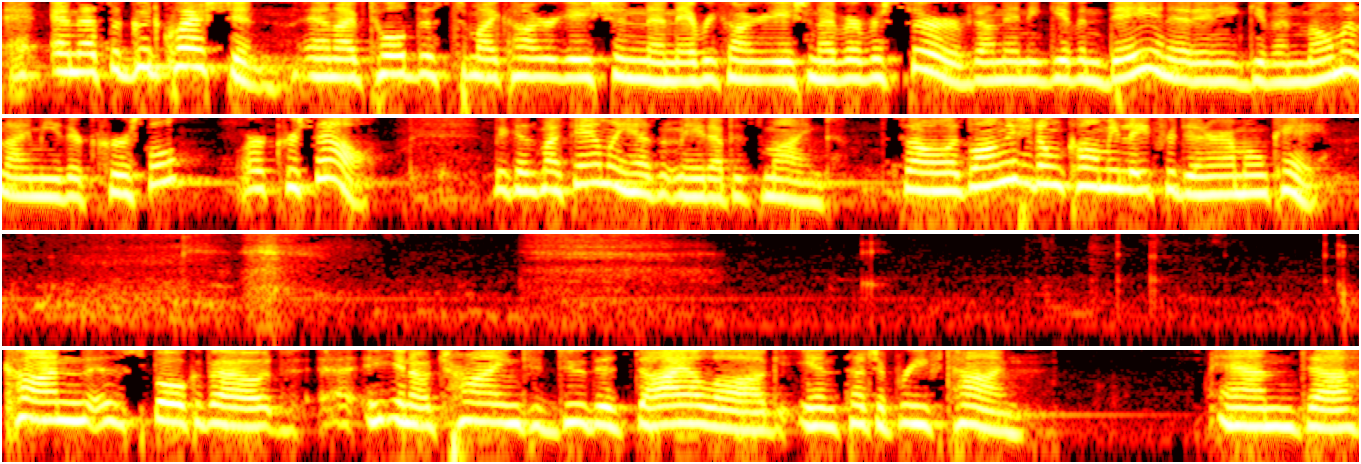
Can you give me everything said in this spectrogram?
and that's a good question. And I've told this to my congregation and every congregation I've ever served. On any given day and at any given moment, I'm either Kersel or Kersel because my family hasn't made up its mind. So as long as you don't call me late for dinner, I'm okay. Khan spoke about, uh, you know, trying to do this dialogue in such a brief time. And, uh,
